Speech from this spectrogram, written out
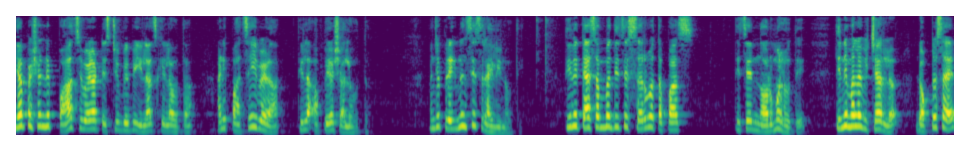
या पेशंटने पाच वेळा टेस्टी बेबी इलाज केला होता आणि पाचही वेळा तिला अपयश आलं होतं. म्हणजे प्रेग्नन्सीच राहिली नव्हती. तिने त्यासंबंधीचे सर्व तपास तिचे नॉर्मल होते. तिने मला विचारलं डॉक्टर साहेब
